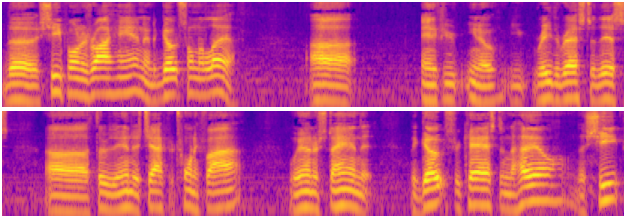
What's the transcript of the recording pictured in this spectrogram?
the sheep on his right hand and the goats on the left. Uh, and if you you know you read the rest of this uh, through the end of chapter 25, we understand that the goats are cast into hell, the sheep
